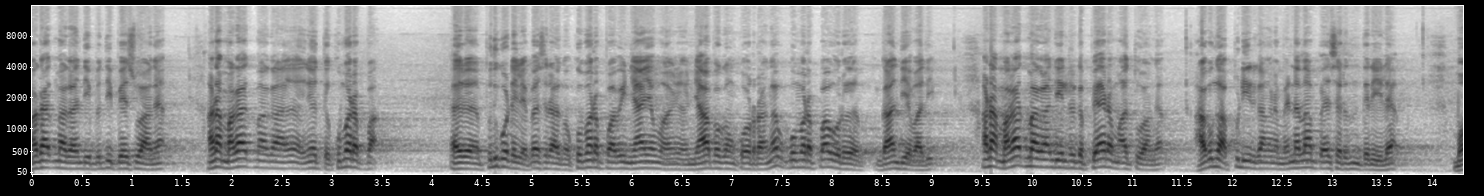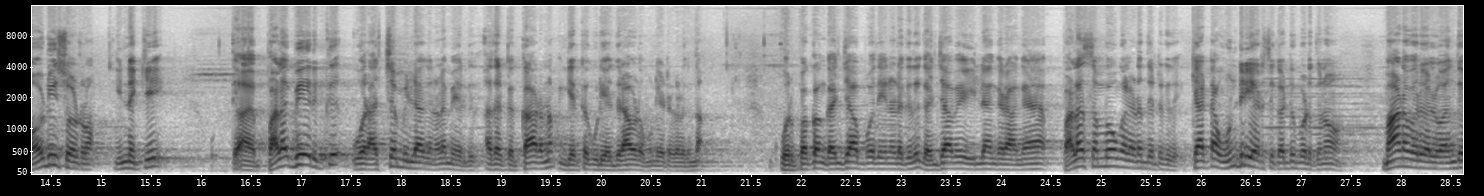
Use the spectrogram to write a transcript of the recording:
மகாத்மா காந்தியை பற்றி பேசுவாங்க. ஆனால் மகாத்மா காந்தி நேற்று குமரப்பா புதுக்கோட்டையில் பேசுகிறாங்க குமரப்பாவை நியாயம் ஞாபகம் கோடுறாங்க குமரப்பா ஒரு காந்தியவாதி. ஆனால் மகாத்மா காந்தியில் இருக்க பேரை மாற்றுவாங்க அவங்க அப்படி இருக்காங்க. நம்ம என்ன தான் பேசுகிறதுன்னு தெரியல. மறுபடியும் சொல்கிறோம் இன்றைக்கி பல பேருக்கு ஒரு அச்சம் இல்லாத நிலைமை இருக்குது. அதற்கு காரணம் இங்கே இருக்கக்கூடிய திராவிட முன்னேற்ற கழகம் தான். ஒரு பக்கம் கஞ்சா போதை நடக்குது. கஞ்சாவே இல்லைங்கிறாங்க. பல சம்பவங்கள் நடந்துகிட்டு இருக்குது. கேட்டால் ஒன்றிய அரசு கட்டுப்படுத்தணும். மாணவர்கள் வந்து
